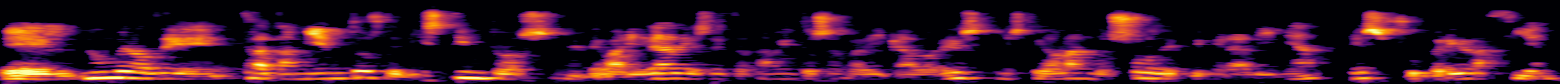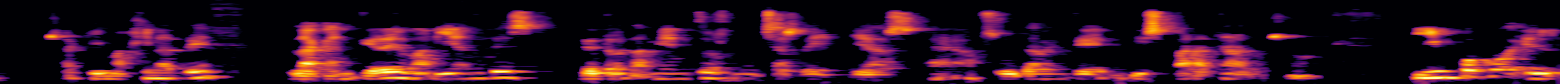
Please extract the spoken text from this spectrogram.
el número de tratamientos de distintos, de variedades de tratamientos erradicadores, y estoy hablando solo de primera línea, es superior a 100. O sea que imagínate la cantidad de variantes de tratamientos, muchas de ellas eh, absolutamente disparatados. Y un poco el,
